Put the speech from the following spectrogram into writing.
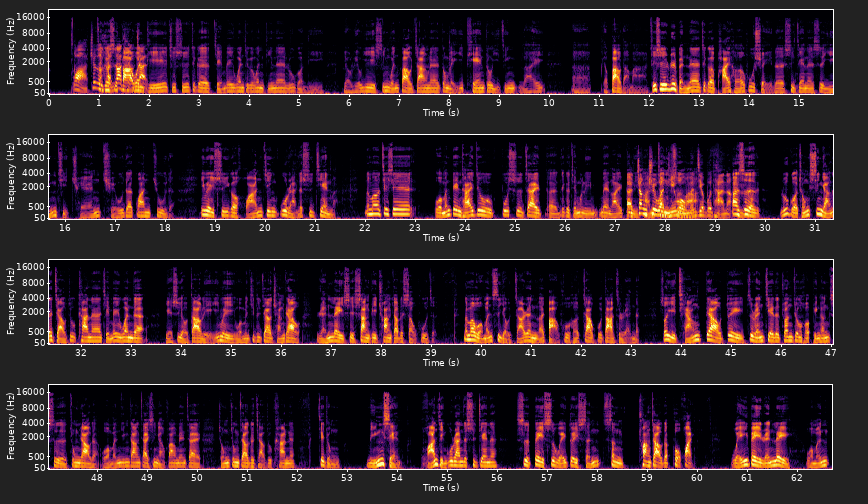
哇，这个这个很大。问题。其实这个姐妹问这个问题呢，如果你有留意新闻报章呢，都每一天都已经来呃有报道嘛。其实日本呢这个排核污水的事件呢，是引起全球的关注的，因为是一个环境污染的事件嘛。那么这些我们电台就不是在呃那个节目里面来政治问题我们就不谈了。但是如果从信仰的角度看呢，姐妹问的也是有道理，因为我们基督教强调人类是上帝创造的守护者，那么我们是有责任来保护和照顾大自然的，所以强调对自然界的尊重和平衡是重要的。我们应当在信仰方面，在从宗教的角度看呢，这种明显环境污染的事件呢，是被视为对神圣创造的破坏。违背人类我们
